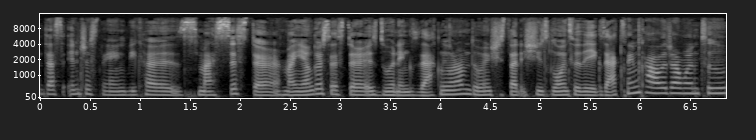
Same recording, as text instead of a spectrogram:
That's interesting because my sister, my younger sister, is doing exactly what I'm doing. She studied. She's going to the exact same college I went to,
